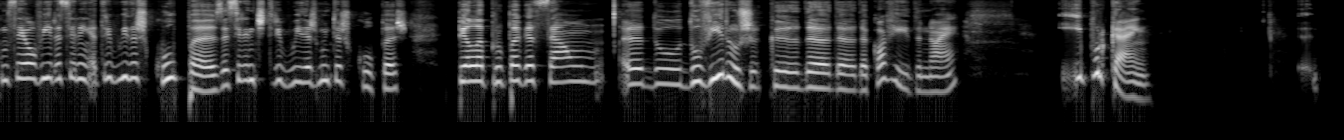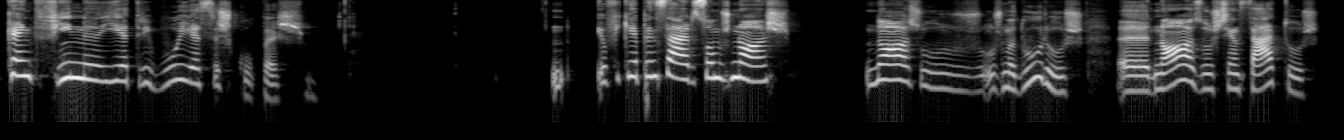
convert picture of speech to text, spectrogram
Comecei a ouvir a serem atribuídas culpas, a serem distribuídas muitas culpas pela propagação uh, do, do vírus que, da, da, da Covid, não é? E por quem? Quem define e atribui essas culpas? Eu fiquei a pensar, somos nós, nós, os, os maduros, uh, nós, os sensatos,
